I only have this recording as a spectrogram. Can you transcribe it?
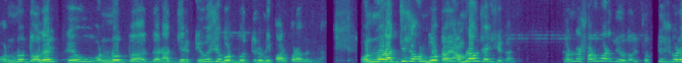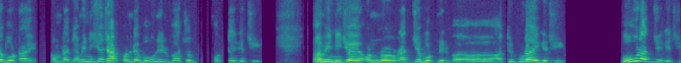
অন্য দলের কেউ, অন্য রাজ্যের কেউ এসে ভোট বৈতরণী পার করাবেন না। অন্য রাজ্যে যখন ভোট হয়, আমরাও যাই সেখানে। ওটা সর্বভারতীয় দল, ছত্তিশগড়ে ভোট হয়, আমরা আমি নিজে ঝাড়খণ্ডে বহু নির্বাচন করতে গেছি। আমি নিজে অন্য রাজ্যে ভোট নির্বা ত্রিপুরায় গেছি, বহু রাজ্যে গেছি।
